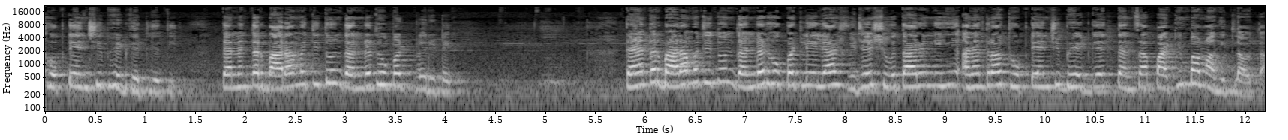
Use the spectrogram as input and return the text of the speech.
थोपटे यांची भेट घेतली होती. त्यानंतर बारामतीतून दंड थोपट रिटेक. त्यानंतर बारामतीतून दंड ठोपटलेल्या विजय शिवतारेंनीही अनंतराव थोपटे यांची भेट घेत त्यांचा पाठिंबा मागितला होता.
